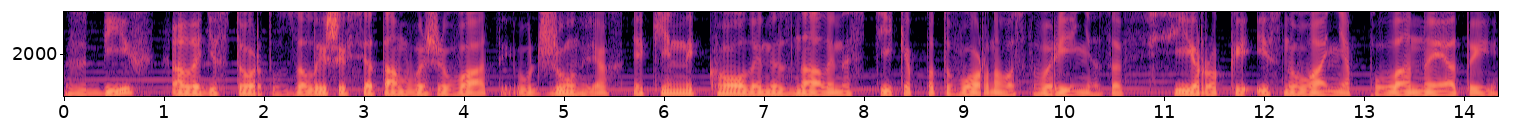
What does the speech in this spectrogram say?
Збіг але Дістортус залишився там виживати у джунглях, які ніколи не знали настільки потворного створіння за всі роки існування планети.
